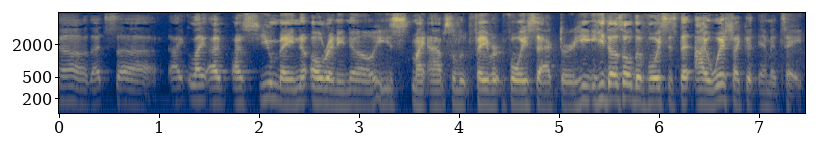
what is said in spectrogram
no, that's uh, I, like I, as you may know, already know, he's my absolute favorite voice actor. He he does all the voices that I wish I could imitate,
